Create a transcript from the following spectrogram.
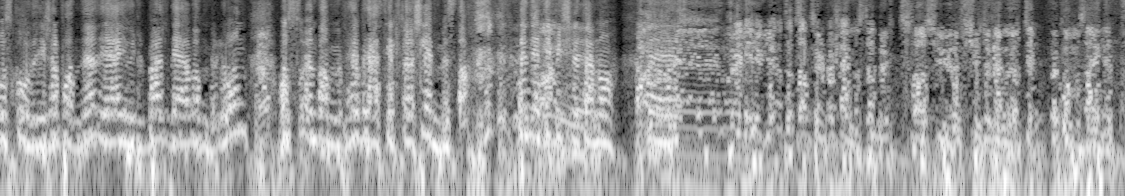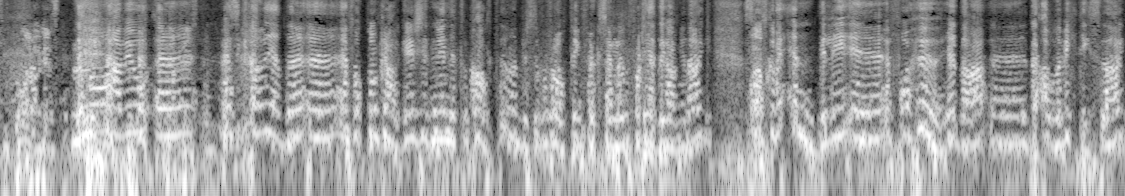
og skåler i champagne. Det er jordbær, det er vannmelon. Også en dame fra er helt fra Slemmestad. Men ned til Bislett her nå. Ja, det var, Eh, det var veldig hyggelig at det tatt turen på Slemmestad. Brukt fra 20-25 minutter for å komme seg inn hit på morgenkvisten. men nå har vi jo eh, Jeg har sikkert allerede eh, fått noen klager siden vi nettopp kalte denne bussen for Floating Fucksalon for tredje gang i dag. Så nå skal vi endelig eh, få høre da eh, det aller viktigste i dag,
